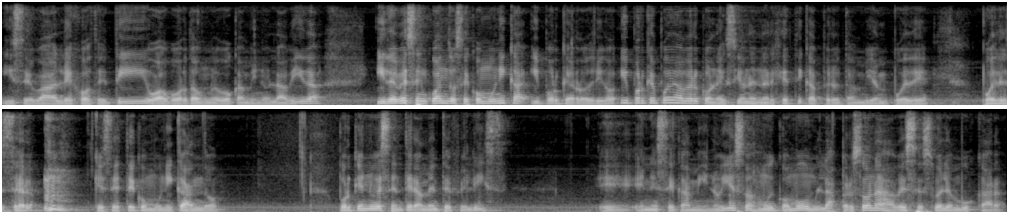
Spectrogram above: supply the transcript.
y se va lejos de ti o aborda un nuevo camino en la vida y de vez en cuando se comunica. ¿Y por qué, Rodrigo? Y porque puede haber conexión energética, pero también puede, puede ser que se esté comunicando porque no es enteramente feliz eh, en ese camino. Y eso es muy común. Las personas a veces suelen buscar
